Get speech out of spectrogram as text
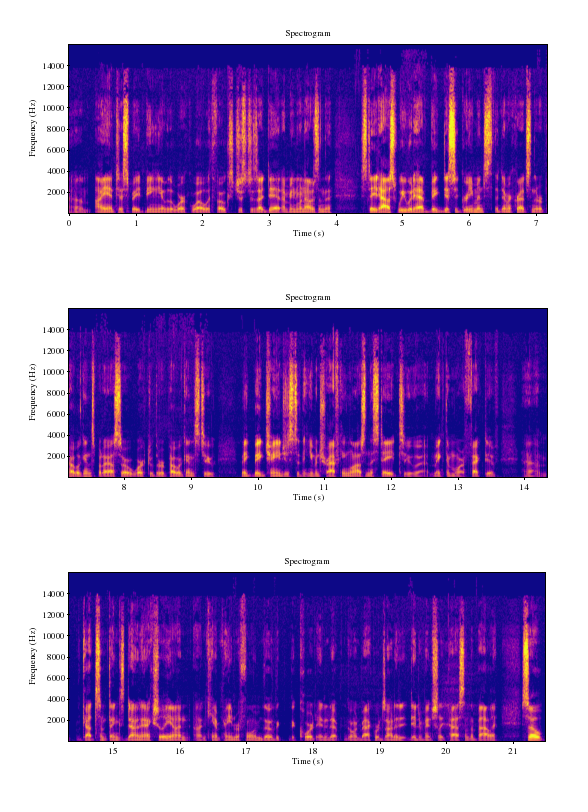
um, I anticipate being able to work well with folks just as I did. I mean, when I was in the state house, we would have big disagreements, the Democrats and the Republicans, but I also worked with the Republicans to make big changes to the human trafficking laws in the state to uh, make them more effective. Um, got some things done actually on, on campaign reform, though the, the court ended up going backwards on it. It did eventually pass on the ballot. So,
